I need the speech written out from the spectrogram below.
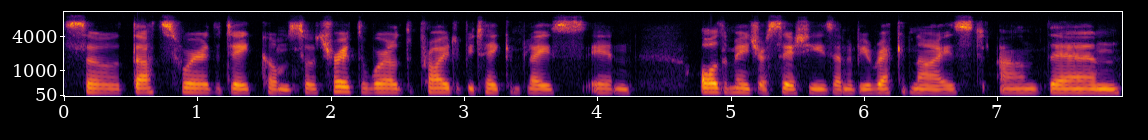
So that's where the date comes. So throughout the world, the Pride will be taking place in all the major cities and it'll be recognised. And then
